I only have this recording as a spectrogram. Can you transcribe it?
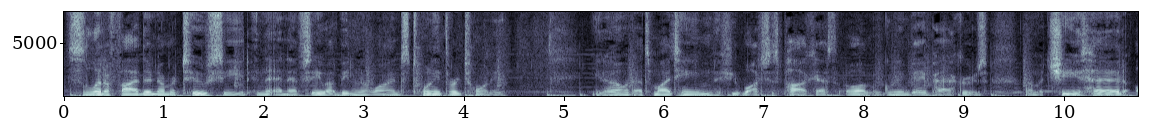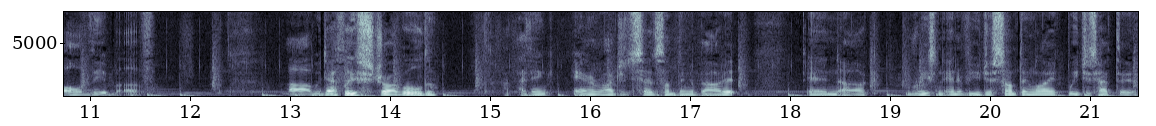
solidified their number two seed in the NFC by beating the Lions 23 20. You know, that's my team. If you watch this podcast at all, I'm a Green Bay Packers. I'm a cheesehead, all of the above. Uh, we definitely struggled. I think Aaron Rodgers said something about it in a recent interview, just something like, we just have to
